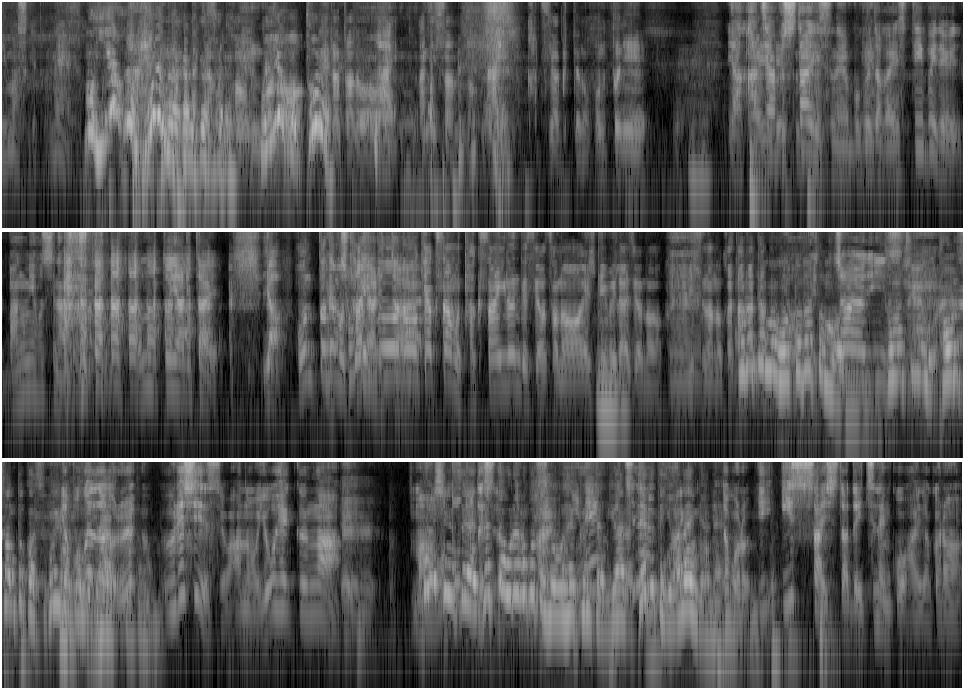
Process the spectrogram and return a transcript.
いますけどね。もうイヤホン取れ村上君それ。もうイヤホン取れ。はい。兄さんの活躍っての本当に。いや活躍したいですね。僕だから STV で番組欲しいな本当やりたい。いや本当でも待望のお客さんもたくさんいるんですよ。その STV ラジオのリスナーの方これでも本当だと思う。楽しみにカオルさんとかすごい喜んでる。いや僕だから嬉しいですよ。あの洋平君が。まあ、これ新鮮絶対俺のこと洋平君って言わない照れて言わないんだよねだから1歳下で1年後輩だから、まあ、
